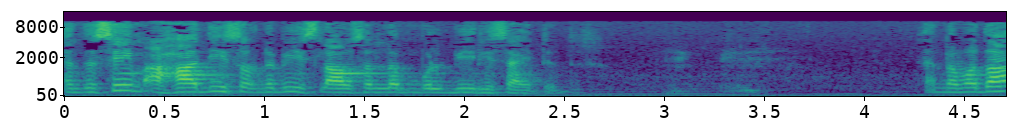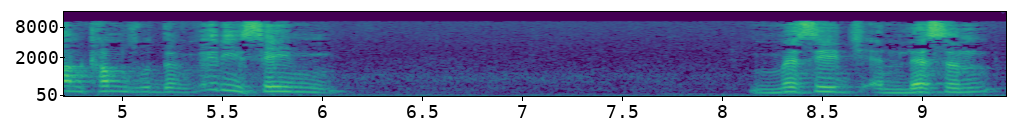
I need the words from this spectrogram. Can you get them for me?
And the same ahadith of Nabi Sallallahu will be recited. And Ramadan comes with the very same message and lesson,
